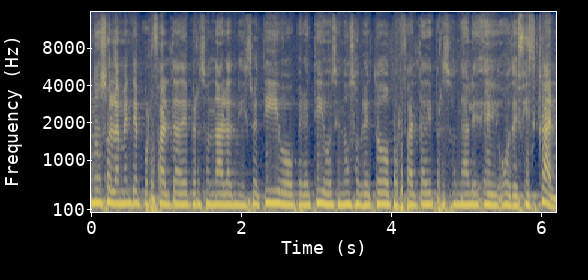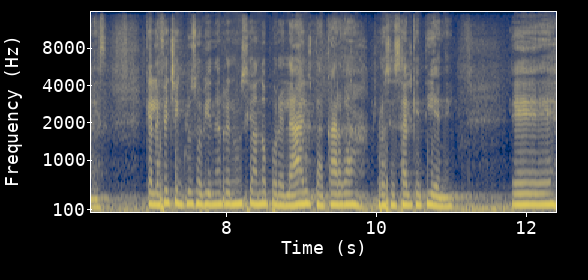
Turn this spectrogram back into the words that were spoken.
no solamente por falta de personal administrativo, operativo, sino sobre todo por falta de personal eh, o de fiscales, que a la fecha incluso vienen renunciando por la alta carga procesal que tiene. Eh,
